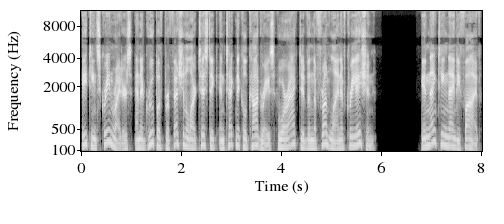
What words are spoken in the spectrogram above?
18 screenwriters, and a group of professional artistic and technical cadres who are active in the front line of creation. In 1995,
